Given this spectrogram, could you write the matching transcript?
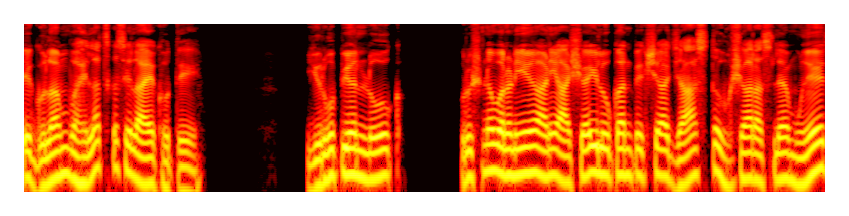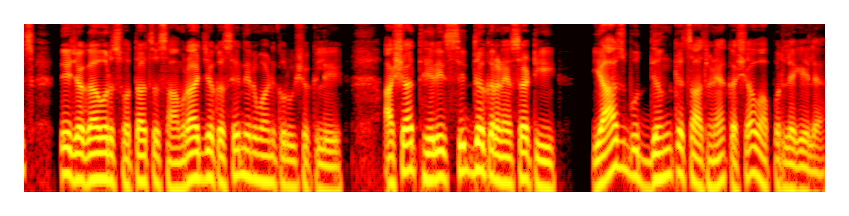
ते गुलाम व्हायलाच कसे लायक होते. युरोपियन लोक कृष्णवर्णीय आणि आशियाई लोकांपेक्षा जास्त हुशार असल्यामुळेच ते जगावर स्वतःचं साम्राज्य कसे निर्माण करू शकले, अशा थेरीज सिद्ध करण्यासाठी याच बुद्ध्यंक चाचण्या कशा वापरल्या गेल्या.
